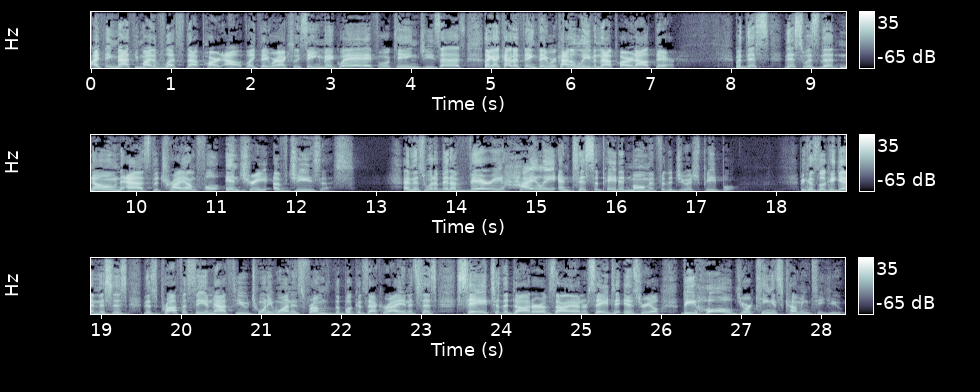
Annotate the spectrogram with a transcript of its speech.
I think Matthew might have left that part out. Like they were actually singing, Make way for King Jesus. Like I kind of think they were kind of leaving that part out there. But this, this was the, known as the triumphal entry of Jesus. And this would have been a very highly anticipated moment for the Jewish people. Because look again, this is this prophecy in Matthew 21 is from the book of Zechariah, and it says, Say to the daughter of Zion, or say to Israel, Behold, your king is coming to you,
